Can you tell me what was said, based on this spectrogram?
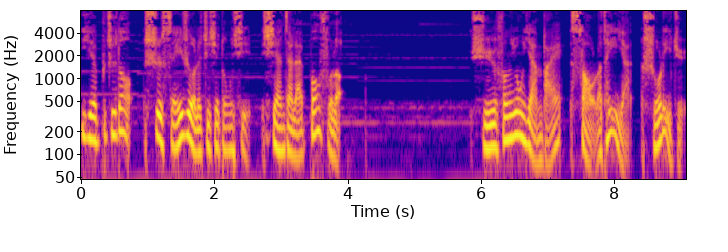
也不知道是谁惹了这些东西，现在来报复了。”许峰用眼白扫了他一眼，说了一句：“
